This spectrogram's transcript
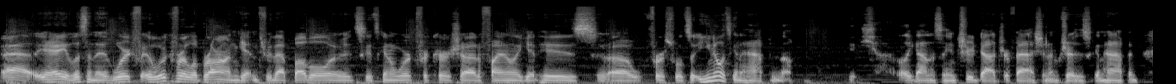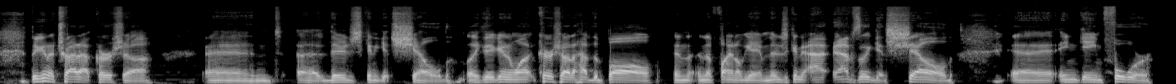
Uh, hey, listen, it worked. For, it worked for LeBron getting through that bubble. It's it's going to work for Kershaw to finally get his uh, first World Series. You know what's going to happen though like honestly, in true Dodger fashion, I'm sure this is going to happen. They're going to trot out Kershaw, and uh, they're just going to get shelled. Like they're going to want Kershaw to have the ball in the, in the final game. They're just going to a- absolutely get shelled uh, in Game Four.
